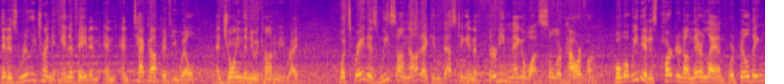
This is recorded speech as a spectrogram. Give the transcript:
that is really trying to innovate and, and, and tech up, if you will, and join the new economy, right? What's great is we saw NADEC investing in a 30 megawatt solar power farm. Well, what we did is partnered on their land. We're building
